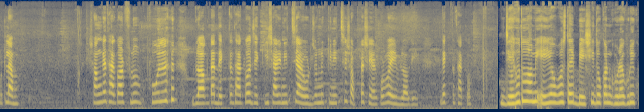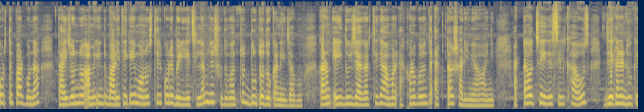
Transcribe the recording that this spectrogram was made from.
উঠলাম। সঙ্গে থাকো আর ফ্লু ফুল ব্লগটা দেখতে থাকো যে কি শাড়ি নিচ্ছি আর ওর জন্য কী নিচ্ছি সবটা শেয়ার করব এই ব্লগেই দেখতে থাকো। যেহেতু আমি এই অবস্থায় বেশি দোকান ঘোরাঘুরি করতে পারব না, তাই জন্য আমি কিন্তু বাড়ি থেকেই মনস্থির করে বেরিয়েছিলাম যে শুধুমাত্র দুটো দোকানেই যাব। কারণ এই দুই জায়গার থেকে আমার এখনও পর্যন্ত একটাও শাড়ি নেওয়া হয়নি। একটা হচ্ছে এই যে সিল্ক হাউস, যেখানে ঢুকে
